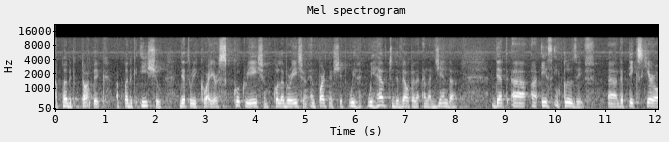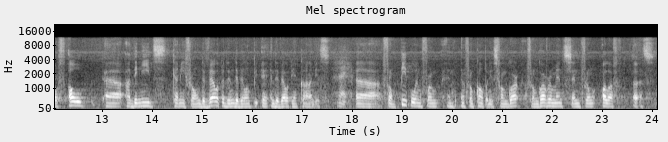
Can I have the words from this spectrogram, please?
a public topic, a public issue that requires co-creation, collaboration, and partnership, we, we have to develop an, an agenda that uh, uh, is inclusive, uh, that takes care of all uh, uh, the needs coming from developed and, develop, uh, and developing economies, Right. uh, from people and from, and, and from companies, from, gor- from governments and from all of us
